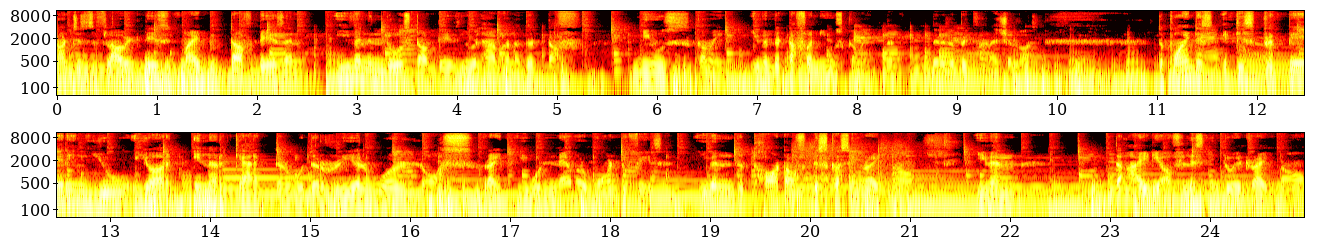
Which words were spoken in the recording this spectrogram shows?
not just the flowery days it might be tough days and even in those tough days you will have another tough news coming even the tougher news coming that there is a big financial loss the point is it is preparing you your inner character with the real world loss right you would never want to face it even the thought of discussing right now even the idea of listening to it right now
